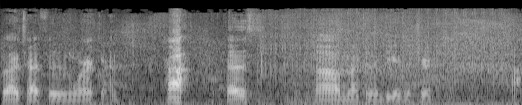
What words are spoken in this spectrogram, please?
But I tried fit it in work and ha! That is. Oh, I'm not gonna be in the chair. Ha.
